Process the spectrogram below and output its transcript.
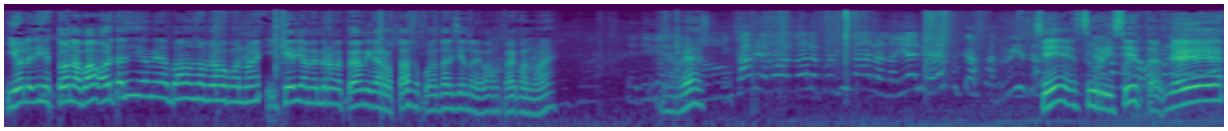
Y yo le dije, Tona, vamos. Ahorita le dije, mira, vamos, hombre, vamos con el Noé. Y qué día me me pegaba mi garrotazo por andar diciéndole, vamos para allá con el Noé. Ya ves. En cambio, no, no le puedo decir nada a la Nayeli, ¿eh? Porque hasta risa. Sí, su risita. Mira, mira, mira.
